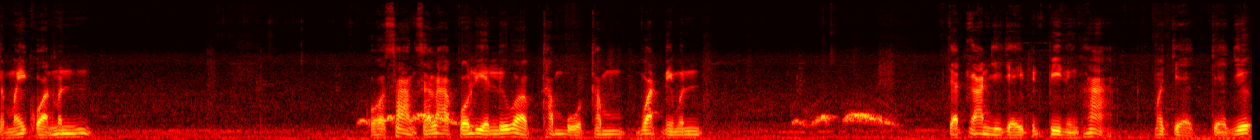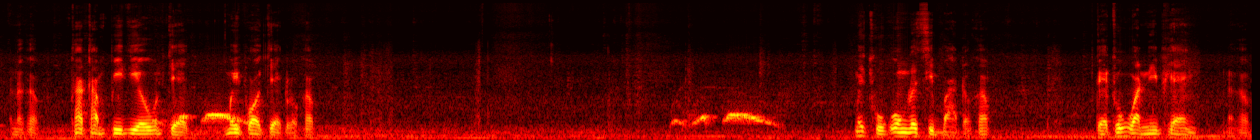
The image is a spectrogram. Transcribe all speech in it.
สมัยก่อนมันก่อสร้างศาลาปอเรียนหรือว่าทำโบสถ์ทำวัดนี่มัน จัดงานใหญ่ๆเป็นปีหนึ่งห้ามาแจกแจกเยอะนะครับ ถ้าทำปีเดียวมันแจกไม่พอแจกหรอกครับ ไม่ถูกองค์ละสิบบาทหรอกครับ แต่ทุกวันนี้แพงนะครับ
